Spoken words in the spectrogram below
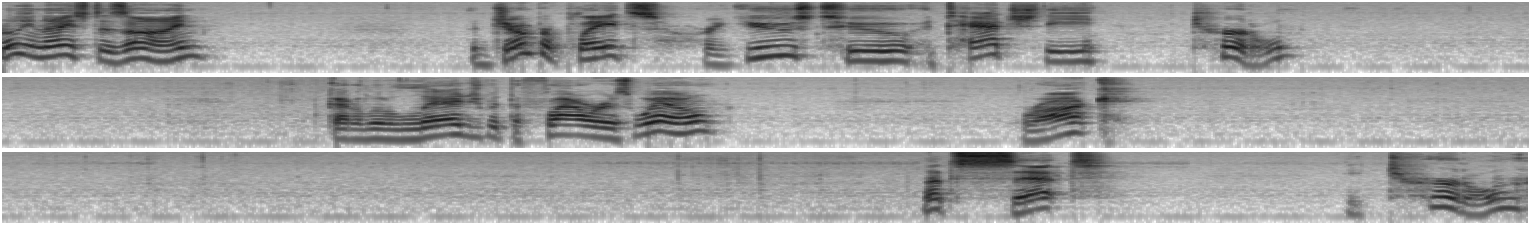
Really nice design. The jumper plates are used to attach the turtle. Got a little ledge with the flower as well. Rock. Let's set the turtle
